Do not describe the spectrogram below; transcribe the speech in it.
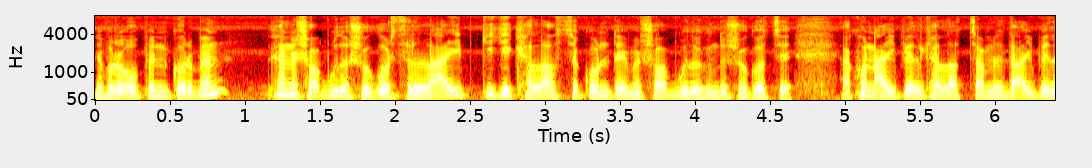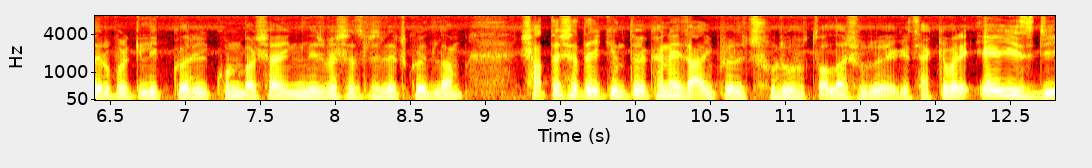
এরপরে ওপেন করবেন। এখানে সবগুলো শো করছে। লাইভ কী কী খেলা হচ্ছে, কোন টাইমে সবগুলো কিন্তু শো করছে। এখন আইপিএল খেলা হচ্ছে। আমি যদি আইপিএলের উপর ক্লিক করি, কোন ভাষা ইংলিশ ভাষা সিলেক্ট করে দিলাম, সাথে সাথেই কিন্তু এখানে আইপিএল শুরু, চলা শুরু হয়ে গেছে। একেবারে এইচডি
